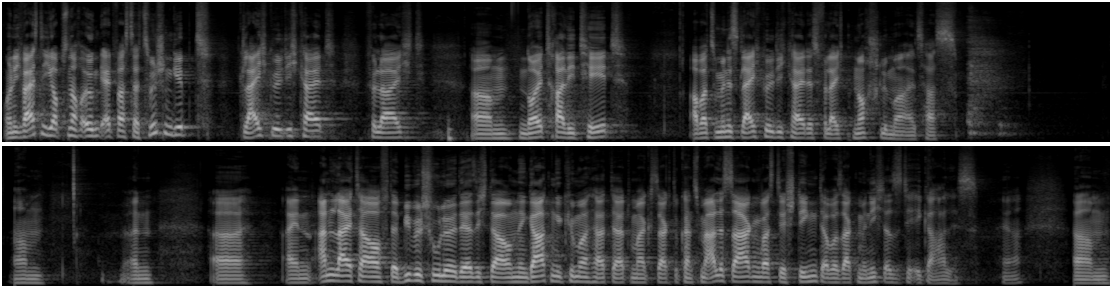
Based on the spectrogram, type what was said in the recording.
Und ich weiß nicht, ob es noch irgendetwas dazwischen gibt, Gleichgültigkeit vielleicht, ähm, Neutralität, aber zumindest Gleichgültigkeit ist vielleicht noch schlimmer als Hass. Ähm, ein, äh, ein, Anleiter auf der Bibelschule, der sich da um den Garten gekümmert hat, der hat mal gesagt, du kannst mir alles sagen, was dir stinkt, aber sag mir nicht, dass es dir egal ist. Ja? Ähm,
